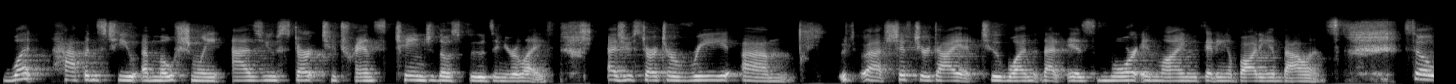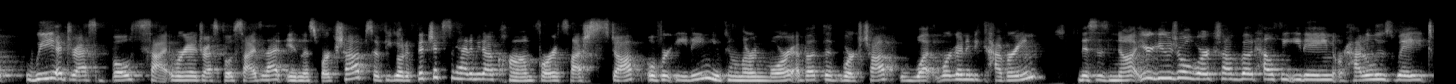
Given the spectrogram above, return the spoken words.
what happens to you emotionally as you start to trans change those foods in your life, as you start to re um, uh, shift your diet to one that is more in line with getting a body in balance. So we address both sides. We're going to address both sides of that in this workshop. So if you go to fitchicksacademy.com forward slash stop overeating, you can learn more about the workshop, what we're going to be covering. This is not your usual workshop about healthy eating or how to lose weight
